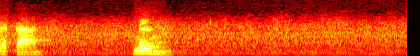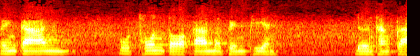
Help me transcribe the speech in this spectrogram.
ประการหนึ่งเป็นการ อดทนต่อการมาเป็นเพียรเดินทางไกล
